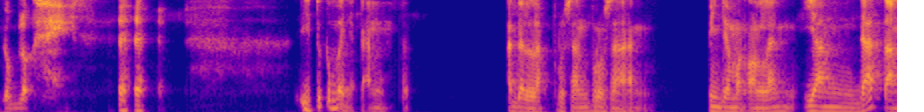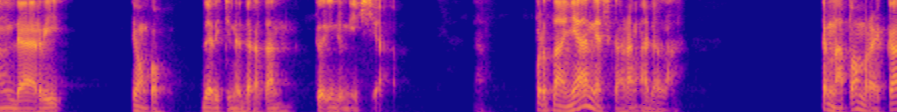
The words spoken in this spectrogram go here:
geblok sih. itu kebanyakan adalah perusahaan-perusahaan pinjaman online yang datang dari Tiongkok, dari Cina daratan ke Indonesia. Nah, pertanyaannya sekarang adalah, kenapa mereka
